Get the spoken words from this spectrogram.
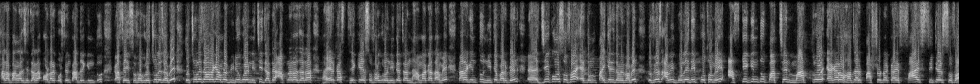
সারা বাংলাদেশে যারা অর্ডার করছেন, তাদের কিন্তু কাছে এই সোফাগুলো চলে যাবে। তো চলে যাওয়ার আগে আমরা ভিডিও করে নিচ্ছি, যাতে আপনারা যারা ভাইয়ের কাছ থেকে সোফাগুলো নিতে চান ধামাকা দামে, তারা কিন্তু নিতে পারবেন যে কোনো সোফা একদম পাইকারি দামে পাবেন। তো ফিরোজ আমি বলে দিই প্রথমেই, আজকে কিন্তু পাচ্ছেন মাত্র এগারো হাজার পাঁচশো টাকায় ফাইভ সিটের সোফা।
